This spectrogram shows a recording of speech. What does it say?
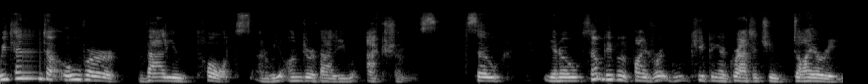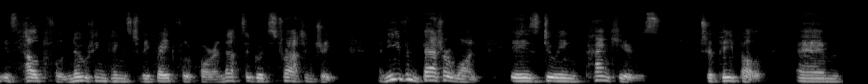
we tend to overvalue thoughts and we undervalue actions. So you know, some people find keeping a gratitude diary is helpful, noting things to be grateful for, and that's a good strategy. An even better one is doing thank yous to people. Um,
